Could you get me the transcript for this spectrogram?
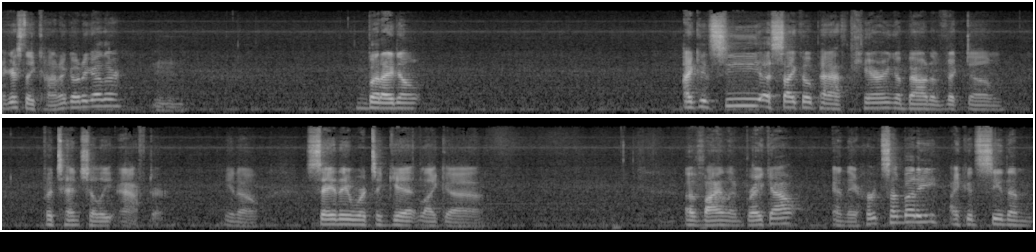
I guess they kind of go together, hmm but I don't I could see a psychopath caring about a victim potentially after, you know. say they were to get like a a violent breakout and they hurt somebody, I could see them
